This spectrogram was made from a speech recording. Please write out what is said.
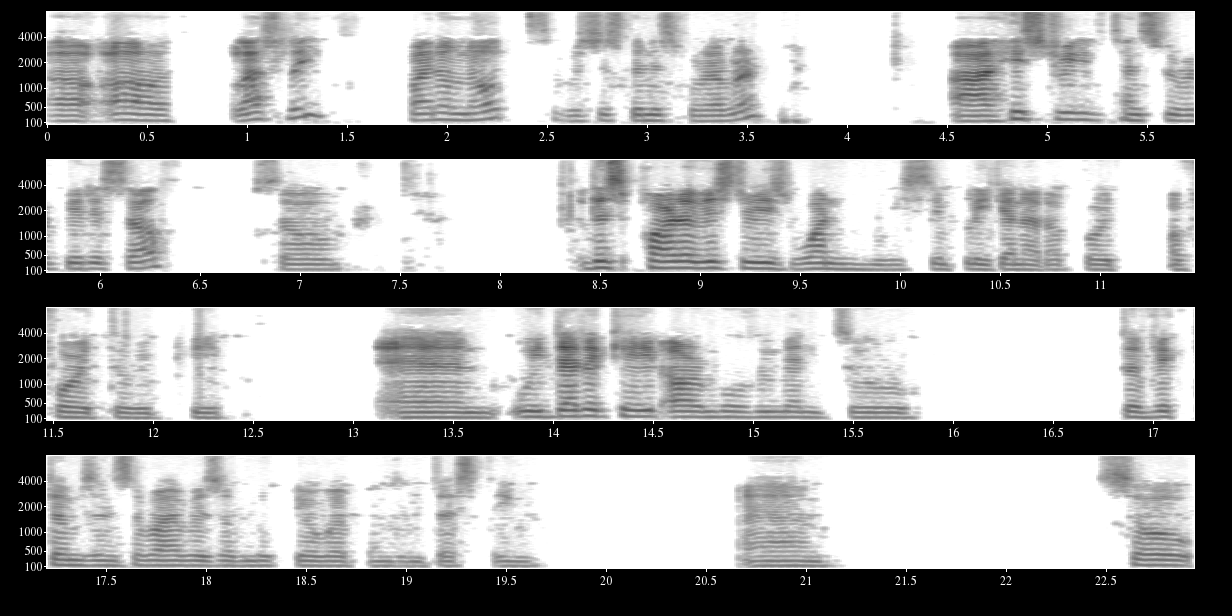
Uh, uh, lastly, final note, resistance is forever. Uh, history tends to repeat itself. So this part of history is one we simply cannot afford, afford to repeat. And we dedicate our movement to the victims and survivors of nuclear weapons and testing um, so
